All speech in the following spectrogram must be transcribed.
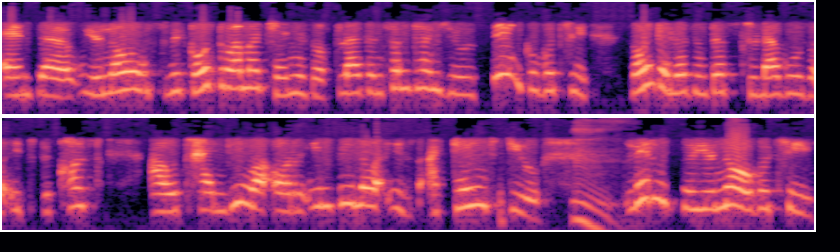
and uh, you know we go through ama journeys of life and sometimes you think ukuthi zonke lezi zinto esidlula kuzo it's because awuthandiwa or impilo is against you Mm. little do you know ukuthi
